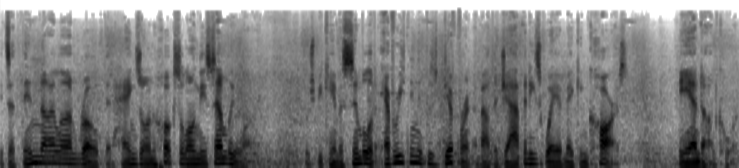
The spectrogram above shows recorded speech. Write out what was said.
It's a thin nylon rope that hangs on hooks along the assembly line, which became a symbol of everything that was different about the Japanese way of making cars the andon cord.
